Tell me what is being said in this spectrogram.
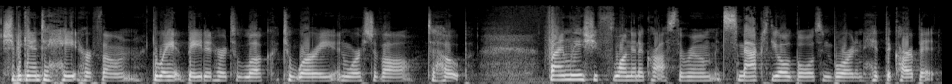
She began to hate her phone, the way it baited her to look, to worry, and worst of all, to hope. Finally, she flung it across the room. It smacked the old bulletin board and hit the carpet,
